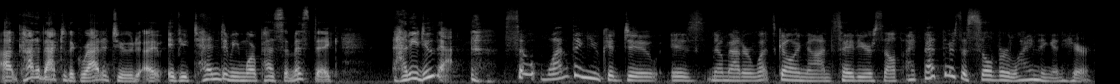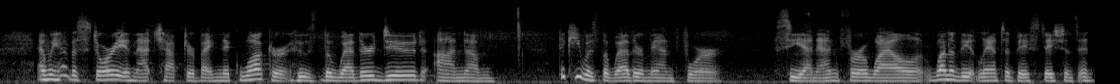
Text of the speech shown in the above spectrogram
uh, kind of back to the gratitude. Uh, if you tend to be more pessimistic, how do you do that? So, one thing you could do is no matter what's going on, say to yourself, I bet there's a silver lining in here. And we have a story in that chapter by Nick Walker, who's the weather dude on. Um, think he was the weatherman for CNN for a while, one of the Atlanta based stations, and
